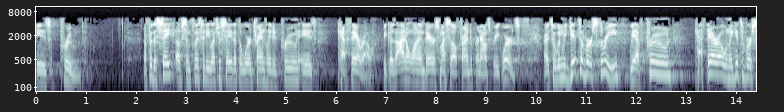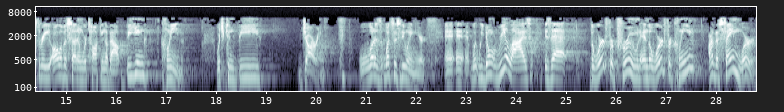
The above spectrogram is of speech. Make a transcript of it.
is pruned. Now for the sake of simplicity, let's just say that the word translated prune is kathero, because I don't want to embarrass myself trying to pronounce Greek words. Right, so when we get to verse 3, we have prune, kathero. When we get to verse 3, all of a sudden we're talking about being clean, which can be jarring. What is, what's this doing here? And, and what we don't realize is that the word for prune and the word for clean are the same word.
